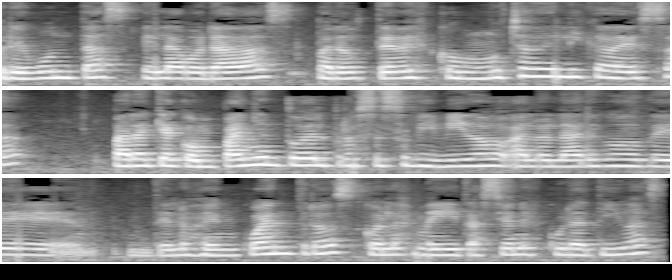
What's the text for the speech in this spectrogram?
preguntas elaboradas para ustedes con mucha delicadeza para que acompañen todo el proceso vivido a lo largo de, de, los encuentros con las meditaciones curativas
